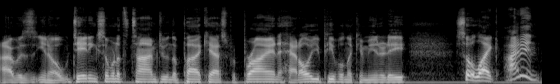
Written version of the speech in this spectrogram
I was, you know, dating someone at the time, doing the podcast with Brian. had all you people in the community. So, like, I didn't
